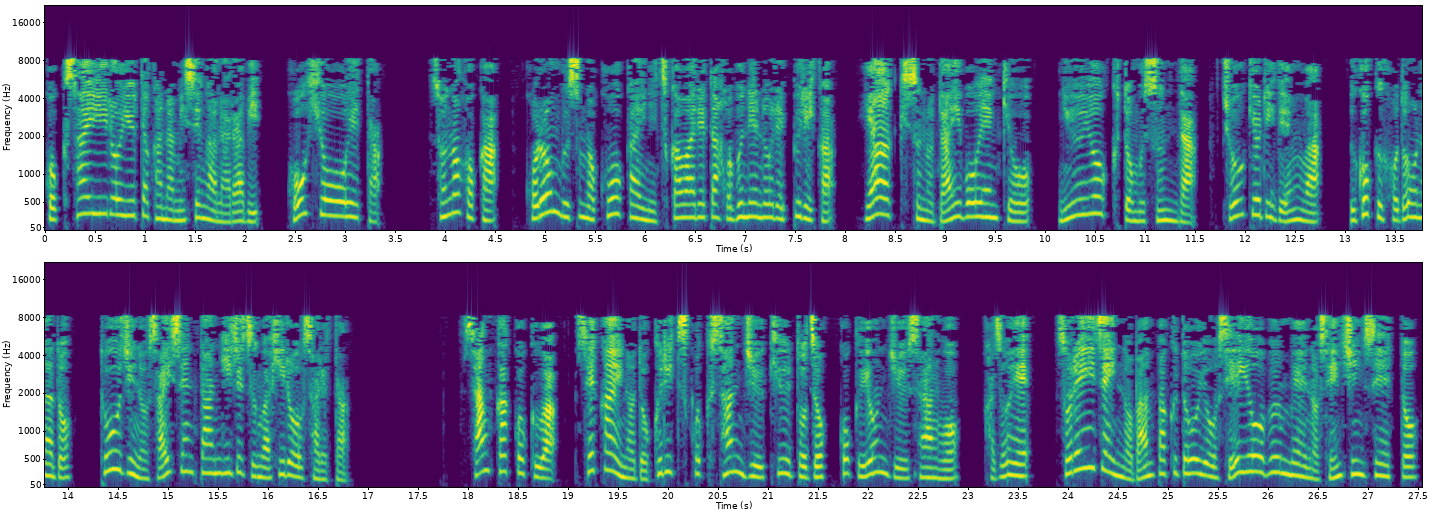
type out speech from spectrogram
国際色豊かな店が並び、好評を得た。その他、コロンブスの航海に使われた小舟のレプリカ、ヤーキスの大望遠鏡、ニューヨークと結んだ長距離電話、動く歩道など、当時の最先端技術が披露された。参加国は世界の独立国39と属国43を数え、それ以前の万博同様西洋文明の先進性と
